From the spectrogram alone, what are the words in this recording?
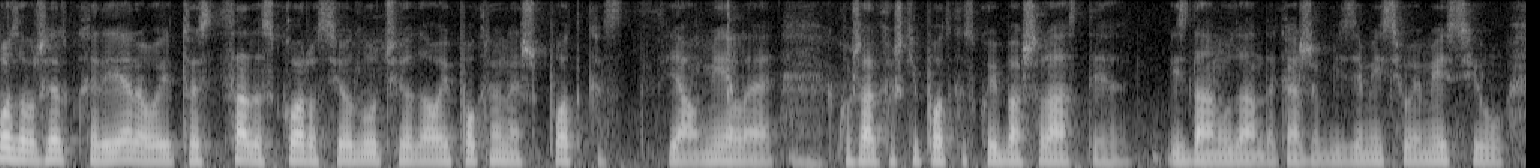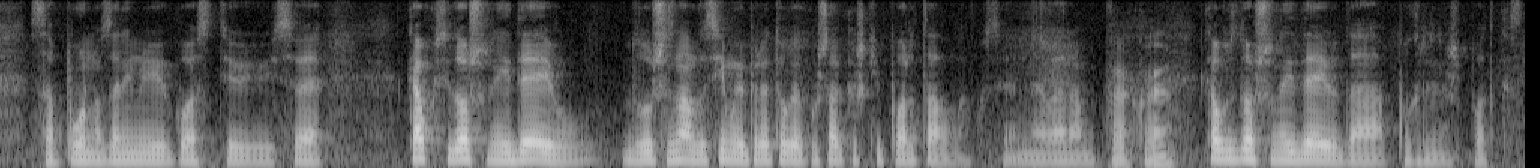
po završetku karijera, ovaj, to jest sada skoro si odlučio da ovaj pokreneš podcast Jao Mijele, košarkaški podcast koji baš raste iz dan u dan, da kažem, iz emisiju u emisiju, sa puno zanimljivih gostiju i sve. Kako si došao na ideju, doduše znam da si imao i pre toga košarkaški portal, ako se ne varam. Tako je. Kako si došao na ideju da pokreneš podcast?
